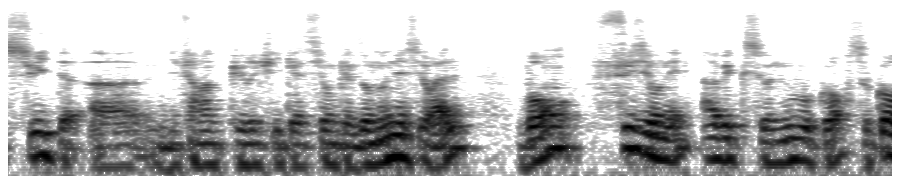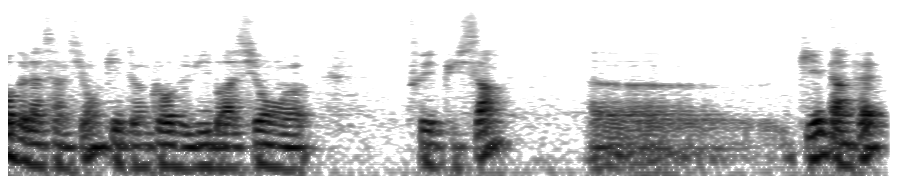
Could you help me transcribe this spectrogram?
suite à différentes purifications qu'elles ont menées sur elles, vont fusionner avec ce nouveau corps, ce corps de l'ascension, qui est un corps de vibration euh, très puissant, euh, qui est en fait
